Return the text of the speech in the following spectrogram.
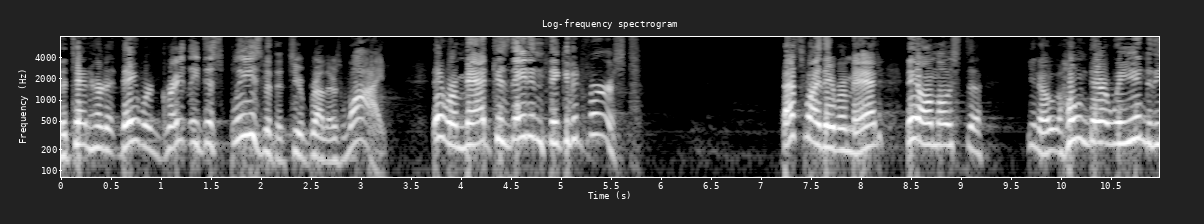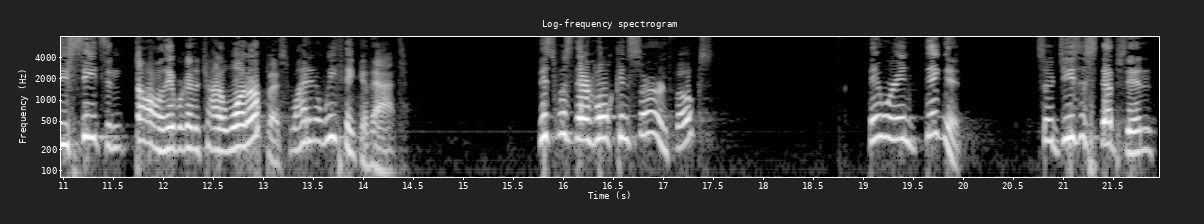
The ten heard it. They were greatly displeased with the two brothers. Why? They were mad because they didn't think of it first. That's why they were mad. They almost, uh, you know, honed their way into these seats and, oh, they were going to try to one up us. Why didn't we think of that? This was their whole concern, folks. They were indignant. So Jesus steps in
